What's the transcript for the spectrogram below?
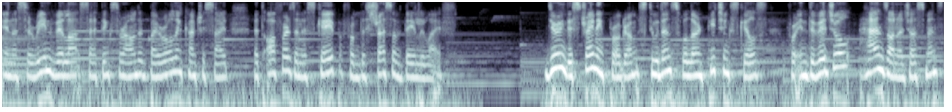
in a serene villa setting surrounded by rolling countryside that offers an escape from the stress of daily life. During this training program, students will learn teaching skills for individual, hands-on adjustments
